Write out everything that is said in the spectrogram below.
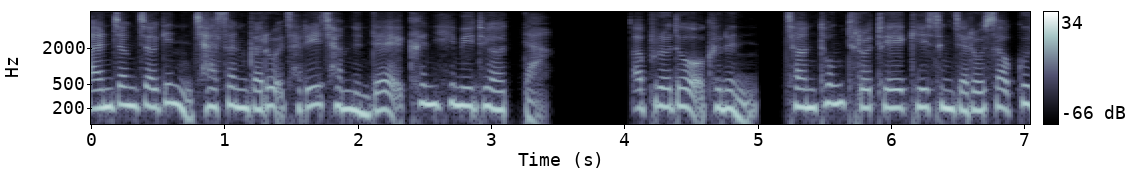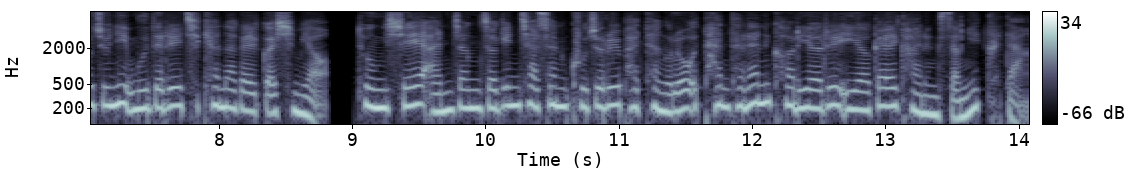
안정적인 자산가로 자리 잡는 데 큰 힘이 되었다. 앞으로도 그는 전통 트로트의 계승자로서 꾸준히 무대를 지켜나갈 것이며 동시에 안정적인 자산 구조를 바탕으로 탄탄한 커리어를 이어갈 가능성이 크다.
